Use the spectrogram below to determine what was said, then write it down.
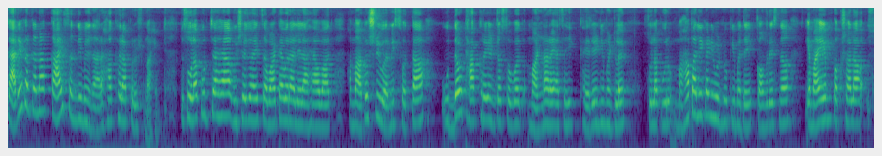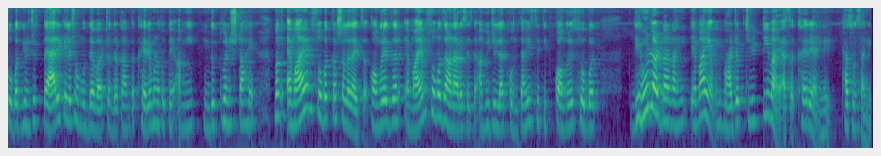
कार्यकर्त्यांना काय संधी मिळणार हा खरा प्रश्न आहे. तर सोलापूरचा ह्या विषय जो आहे चव्हाट्यावर आलेला आहे हा वाद. हा मातोश्रीवर मी स्वतः उद्धव ठाकरे यांच्यासोबत मांडणार आहे असंही खैरे यांनी आहे सोलापूर महापालिका निवडणुकीमध्ये काँग्रेसनं एम आय एम पक्षाला सोबत घेण्याची तयारी केल्याच्या मुद्द्यावर चंद्रकांत खैरे म्हणत होते आम्ही हिंदुत्वनिष्ठ आहे. मग एम आय एम सोबत कशाला जायचं? काँग्रेस जर एम आय एम सोबत जाणार असेल तर आम्ही जिल्ह्यात कोणत्याही स्थितीत काँग्रेससोबत घेऊन लढणार नाही एम आय एम ही भाजपची टीम आहे असं खैरे यांनी ठासून सांगितलं.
